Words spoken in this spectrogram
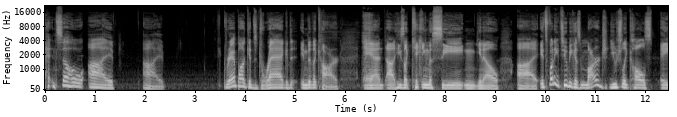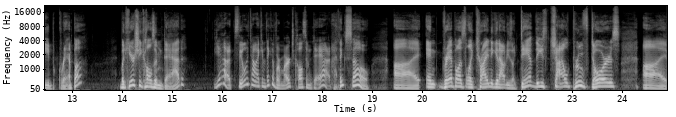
and so I I grandpa gets dragged into the car and uh, he's like kicking the seat and you know uh, it's funny too because marge usually calls abe grandpa but here she calls him dad Yeah, it's the only time I can think of where Marge calls him dad. i think so uh, and grandpa's like trying to get out he's like damn these child-proof doors uh,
